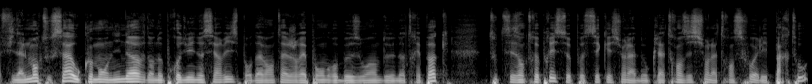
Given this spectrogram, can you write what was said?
finalement tout ça, ou comment on innove dans nos produits et nos services pour davantage répondre aux besoins de notre époque, toutes ces entreprises se posent ces questions-là. Donc la transition, la transfo, elle est partout.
